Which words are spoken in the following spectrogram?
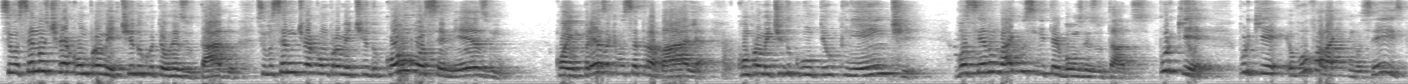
Se você não estiver comprometido com o teu resultado, se você não estiver comprometido com você mesmo, com a empresa que você trabalha, comprometido com o teu cliente, você não vai conseguir ter bons resultados. Por quê? Porque eu vou falar aqui com vocês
